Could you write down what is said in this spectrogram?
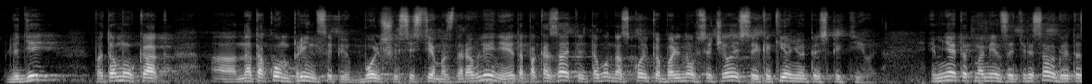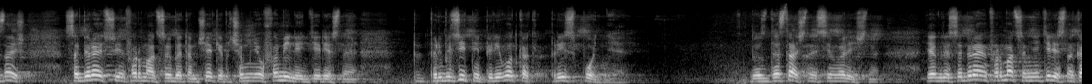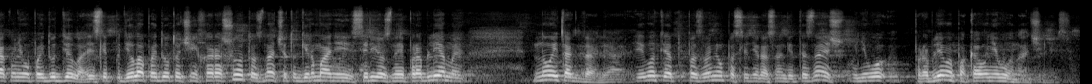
людей, потому как а, на таком принципе больше система оздоровления, это показатель того, насколько больно все человечество и какие у него перспективы. И меня этот момент заинтересовал, говорит, ты знаешь, собирай всю информацию об этом человеке, причем у него фамилия интересная, приблизительный перевод как «преисподняя». Достаточно символично. Я говорю, собираю информацию, мне интересно, как у него пойдут дела. Если дела пойдут очень хорошо, то значит у Германии серьезные проблемы, ну и так далее. И вот я позвонил последний раз, он говорит, ты знаешь, у него проблемы пока у него начались.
